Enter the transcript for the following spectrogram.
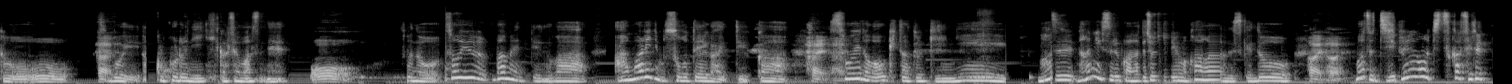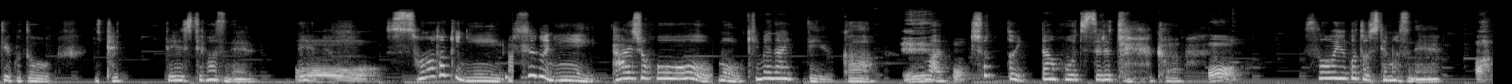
とを、すごい心に言い聞かせますね。おお。その、そういう場面っていうのが、あまりにも想定外っていうか、はいはい。そういうのが起きた時に、まず何するかなってちょっと今考えたんですけど、はいはい。まず自分を落ち着かせるっていうことを徹底してますね。おでお。その時にすぐに対処法をもう決めないっていうか、えー、まあおちょっと一旦放置するっていうか、おそういうことをしてますね。あ、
